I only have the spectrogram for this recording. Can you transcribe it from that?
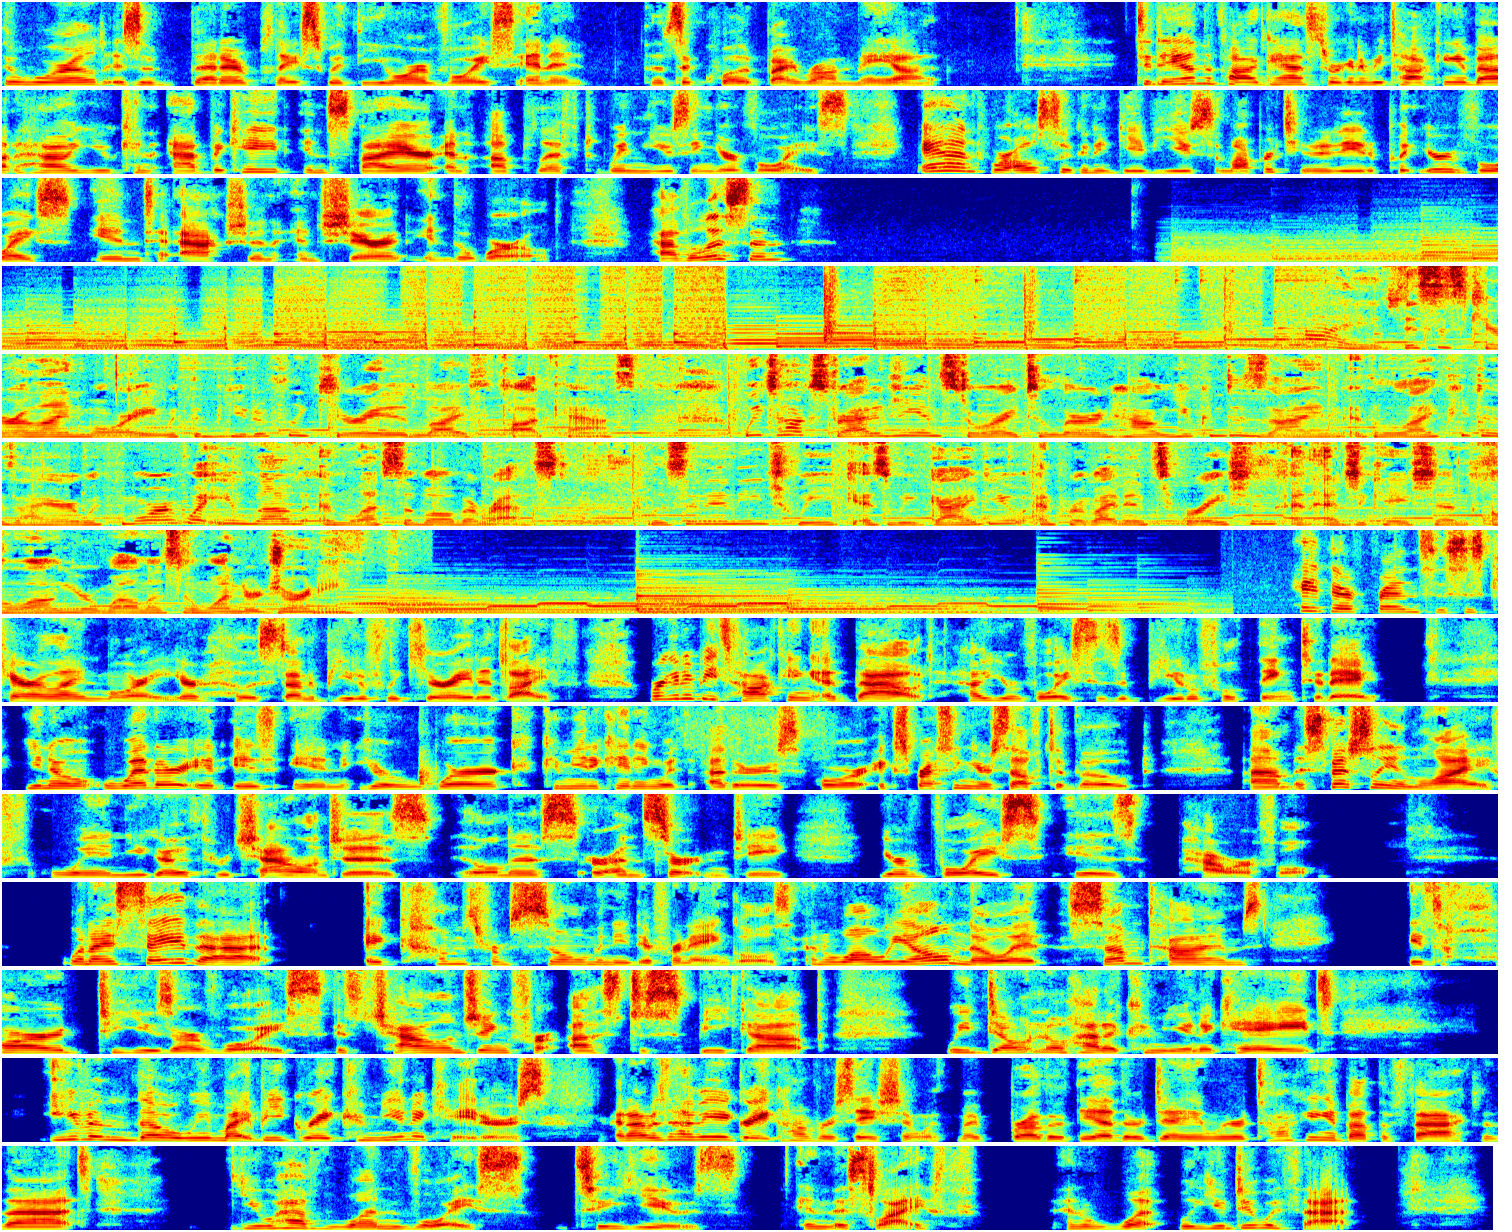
The world is a better place with your voice in it. That's a quote by Ron Mayotte. Today on the podcast, we're going to be talking about how you can advocate, inspire, and uplift when using your voice. And we're also going to give you some opportunity to put your voice into action and share it in the world. Have a listen. This is Caroline Morey with the Beautifully Curated Life podcast. We talk strategy and story to learn how you can design the life you desire with more of what you love and less of all the rest. Listen in each week as we guide you and provide inspiration and education along your wellness and wonder journey. There, friends. This is Caroline Morey, your host on A Beautifully Curated Life. We're going to be talking about how your voice is a beautiful thing today. You know, whether it is in your work, communicating with others, or expressing yourself to vote, um, especially in life when you go through challenges, illness, or uncertainty, your voice is powerful. When I say that, it comes from so many different angles. And while we all know it, sometimes it's hard to use our voice. It's challenging for us to speak up. We don't know how to communicate, even though we might be great communicators. And I was having a great conversation with my brother the other day, and we were talking about the fact that you have one voice to use in this life. And what will you do with that?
